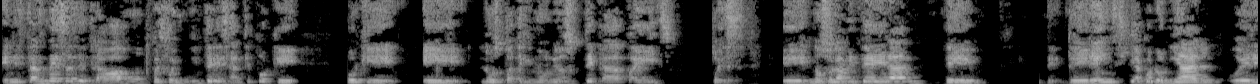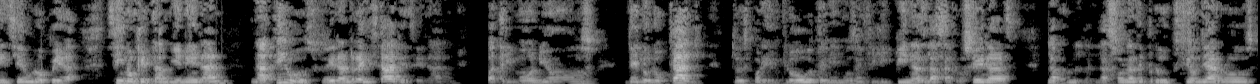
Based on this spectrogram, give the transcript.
en estas mesas de trabajo, pues fue muy interesante porque, porque eh, los patrimonios de cada país, pues eh, no solamente eran de, de, herencia colonial o herencia europea, sino que también eran nativos, eran raizales, eran patrimonios de lo local. Entonces, por ejemplo, tenemos en Filipinas las arroceras, las zonas de producción de arroz,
